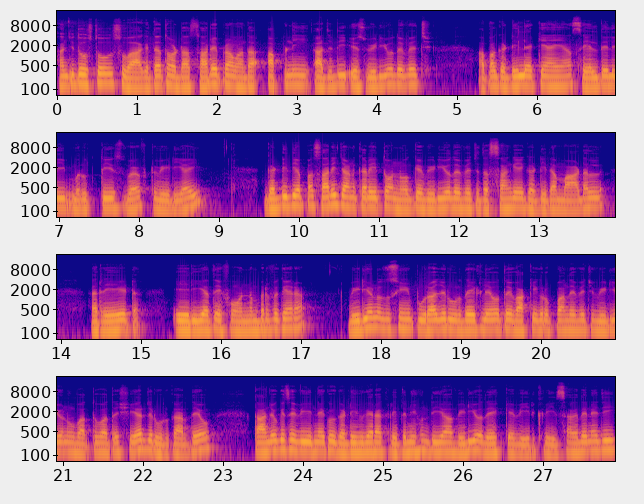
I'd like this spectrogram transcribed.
ਹਾਂਜੀ ਦੋਸਤੋ, ਸਵਾਗਤ ਹੈ ਤੁਹਾਡਾ ਸਾਰੇ ਭਰਾਵਾਂ ਦਾ ਆਪਣੀ ਅੱਜ ਦੀ ਇਸ ਵੀਡੀਓ ਦੇ ਵਿੱਚ। ਆਪਾਂ ਗੱਡੀ ਲੈ ਕੇ ਆਏ ਹਾਂ ਸੇਲ ਦੇ ਲਈ ਮਰੂਤੀ ਸਵਿਫਟ VDI ਗੱਡੀ ਦੀ ਆਪਾਂ ਸਾਰੀ ਜਾਣਕਾਰੀ ਤੁਹਾਨੂੰ ਅੱਗੇ ਵੀਡੀਓ ਦੇ ਵਿੱਚ ਦੱਸਾਂਗੇ। ਗੱਡੀ ਦਾ ਮਾਡਲ, ਰੇਟ, ਏਰੀਆ ਤੇ ਫੋਨ ਨੰਬਰ ਵਗੈਰਾ। ਵੀਡੀਓ ਨੂੰ ਤੁਸੀਂ ਪੂਰਾ ਜ਼ਰੂਰ ਦੇਖ ਲਿਓ ਤੇ ਬਾਕੀ ਗਰੁੱਪਾਂ ਦੇ ਵਿੱਚ ਵੀਡੀਓ ਨੂੰ ਵੱਧ ਤੋਂ ਵੱਧ ਸ਼ੇਅਰ ਜ਼ਰੂਰ ਕਰ ਦਿਓ। ਤਾਂ ਜੋ ਕਿਸੇ ਵੀਰ ਨੇ ਕੋਈ ਗੱਡੀ ਵਗੈਰਾ ਖਰੀਦਣੀ ਹੁੰਦੀ ਆ, ਵੀਡੀਓ ਦੇਖ ਕੇ ਵੀਰ ਖਰੀਦ ਸਕਦੇ ਨੇ ਜੀ।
